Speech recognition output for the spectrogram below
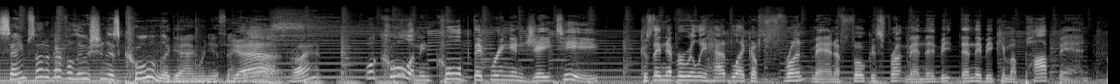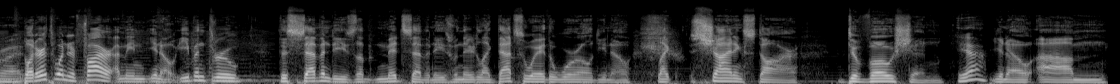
Same sort of evolution as Kool & the Gang when you think Yeah. about it, right? well, cool. I mean, cool. They bring in JT because they never really had like a front man, a focused front man. They be, then they became a pop band. Right. But Earth, Wind, and Fire. I mean, you know, even through the 70s, the mid 70s, when they're like, "That's the way of the world," you know, like Shining Star, Devotion. Yeah. You know, um,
